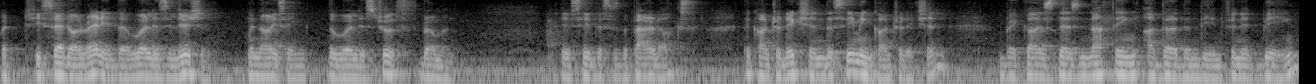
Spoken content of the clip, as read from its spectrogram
But he said already, the world is illusion. And now he's saying, the world is truth, Brahman. You see, this is the paradox, the contradiction, the seeming contradiction because there's nothing other than the infinite being,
